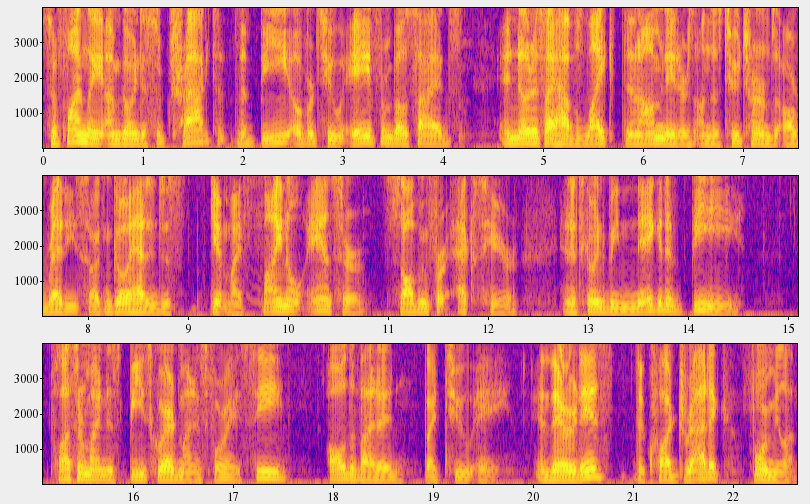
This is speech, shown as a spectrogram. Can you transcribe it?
So finally, I'm going to subtract the b over 2a from both sides. And notice I have like denominators on those two terms already. So I can go ahead and just get my final answer, solving for x here. And it's going to be negative b plus or minus b squared minus 4ac, all divided by 2a. And there it is, the quadratic formula,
